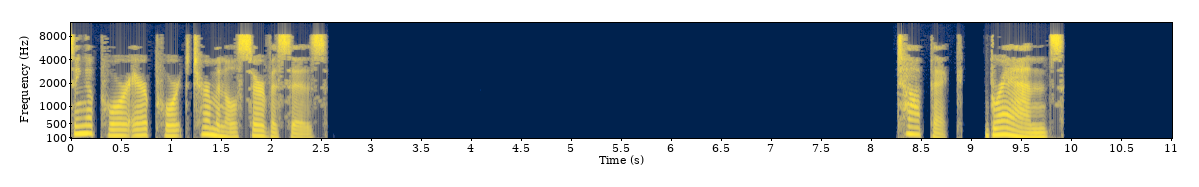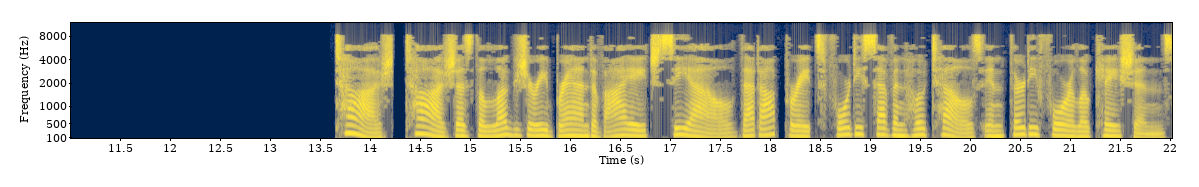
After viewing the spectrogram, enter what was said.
Singapore Airport Terminal Services. Topic: Brands. Taj Taj is the luxury brand of IHCL that operates 47 hotels in 34 locations.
